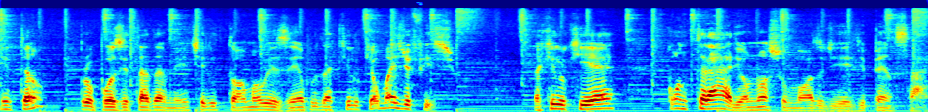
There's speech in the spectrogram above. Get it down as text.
Então, propositadamente, ele toma o exemplo daquilo que é o mais difícil, daquilo que é contrário ao nosso modo de, de pensar,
